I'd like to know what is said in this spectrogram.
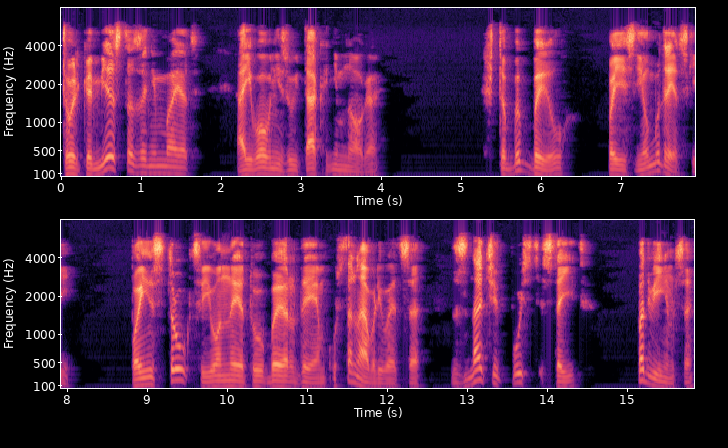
Только место занимает, а его внизу и так немного. — чтобы был, пояснил Мудрецкий. По инструкции он на эту БРДМ устанавливается, значит, пусть стоит. Подвинемся.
